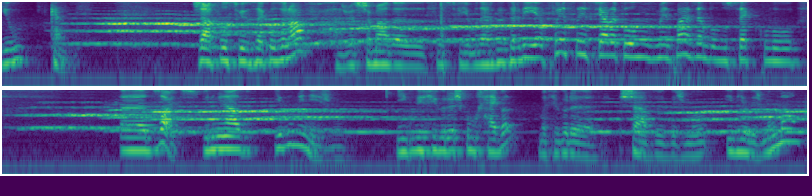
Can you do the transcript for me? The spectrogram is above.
Hume e Kant. Já a filosofia do século XIX, às vezes chamada de filosofia moderna tardia, foi influenciada pelo movimento mais amplo do século XVIII, uh, denominado Iluminismo. Inclui figuras como Hegel, uma figura-chave do idealismo, idealismo alemão,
